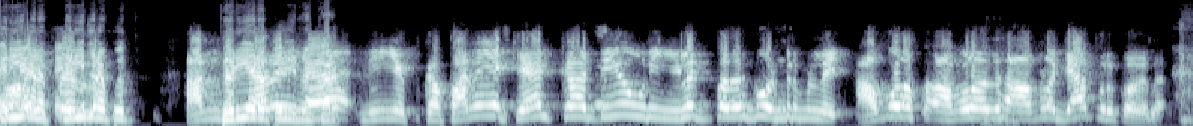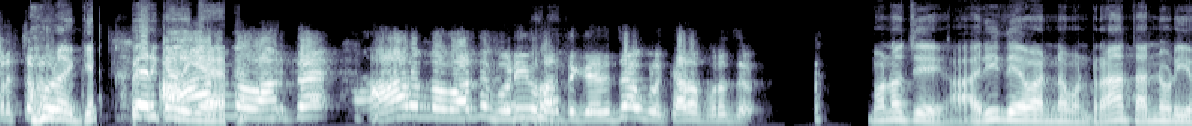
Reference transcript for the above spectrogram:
பெரியார பெரியார பெரியார நீங்க பதைய கேட்காட்டியும் நீங்க இழப்பதற்கு ஒன்றுமில்லை. அவ்வளவு அவ்வளவு அவ்வளவு கேப் இருக்கும் அதுல. பிரச்சனை கெப்பே இருக்காதீங்க. ஆரம்ப வார்த்தை ஆரம்ப வார்த்தை முடிவு வார்த்தைக்கு தெரிஞ்சா உங்களுக்கு கதை புரிஞ்சிடும் மனோஜ் ஹரிதேவா என்ன பண்றான்? தன்னுடைய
